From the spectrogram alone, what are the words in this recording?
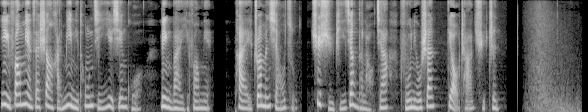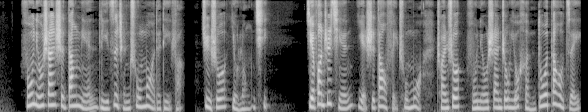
一方面在上海秘密通缉叶先国，另外一方面派专门小组去许皮匠的老家伏牛山调查取证。伏牛山是当年李自成出没的地方，据说有龙气。解放之前也是盗匪出没，传说伏牛山中有很多盗贼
